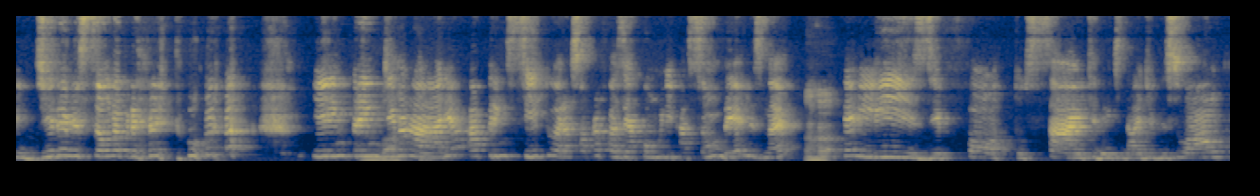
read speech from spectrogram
pedi demissão na prefeitura e empreendi Bacana. na área. A princípio era só para fazer a comunicação deles, né? Uhum. Release, foto, site, identidade visual.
